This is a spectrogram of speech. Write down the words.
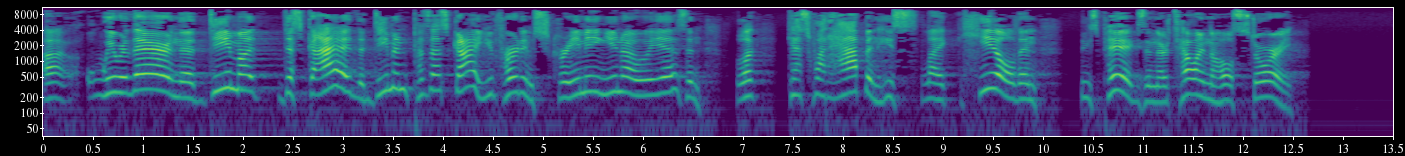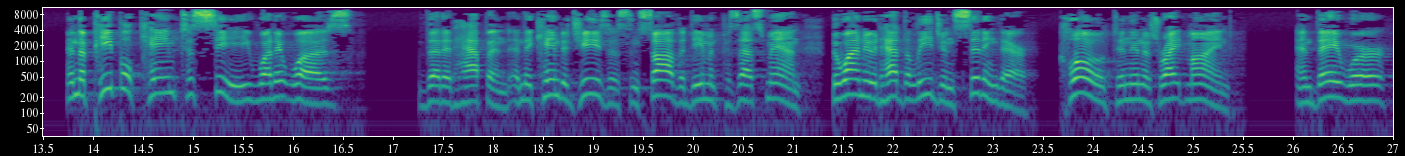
Uh, we were there and the demon, this guy, the demon possessed guy, you've heard him screaming. You know who he is. And look, guess what happened? He's like healed and these pigs and they're telling the whole story. And the people came to see what it was that had happened. And they came to Jesus and saw the demon possessed man, the one who had had the legion, sitting there, clothed and in his right mind. And they were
